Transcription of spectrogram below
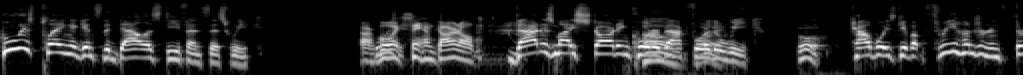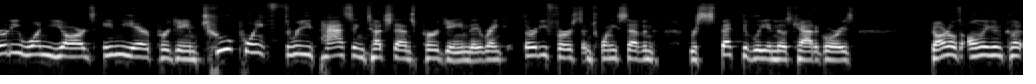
Who is playing against the Dallas defense this week? Our Who boy is, Sam Darnold. That is my starting oh, quarterback oh, for the week. Ooh. Cowboys give up 331 yards in the air per game, 2.3 passing touchdowns per game. They rank 31st and 27th, respectively, in those categories. Darnold's only going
